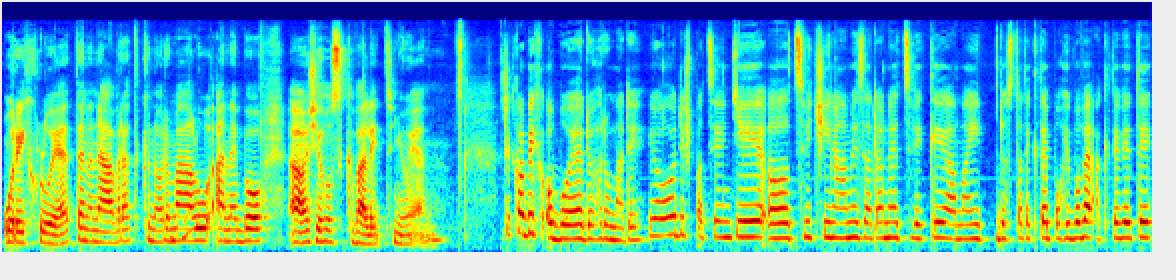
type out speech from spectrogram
urychluje ten návrat k normálu, anebo že ho zkvalitňuje? Řekla bych oboje dohromady. Jo, když pacienti cvičí námi zadané cviky a mají dostatek té pohybové aktivity,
